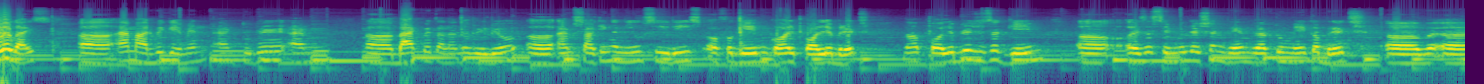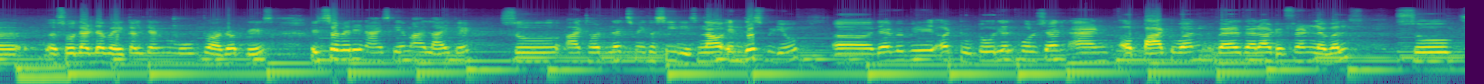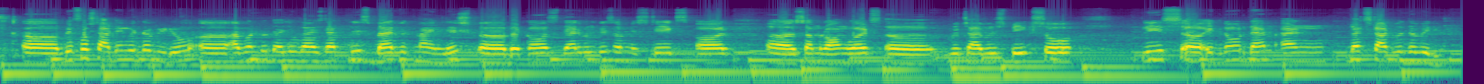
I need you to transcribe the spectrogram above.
Hello guys, uh, I'm RV Gaming and today I'm uh, back with another video. Uh, I'm starting a new series of a game called Poly Bridge. Now Poly Bridge is a game, uh, is a simulation game. We have to make a bridge uh, uh, so that the vehicle can move to other place. It's a very nice game. I like it. So I thought let's make a series. Now in this video, there will be a tutorial portion and a part one where there are different levels so uh, before starting with the video uh, i want to tell you guys that please bear with my english uh, because there will be some mistakes or uh, some wrong words uh, which i will speak. So please uh, ignore them and let's start with the video.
